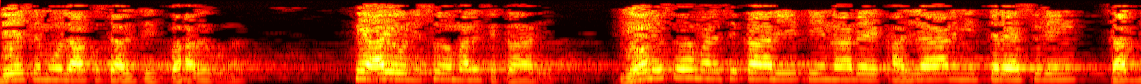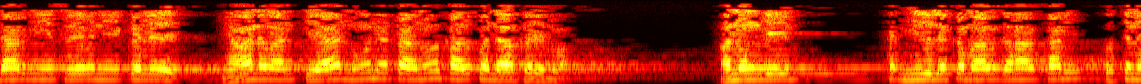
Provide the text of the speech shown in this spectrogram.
දේශමූල අකුසල් සිත් පහළ වුණා. මේ අයෝනිසෝ මනසිකාරී. යෝනිසෝ මනසිකාරී කියනාරේ කල්යාණ මිත්‍ර ඇසුරෙන් සද්ධර්මයේ ශ්‍රවණය කළ ඥානවන්තයා නුවණට අනුව කල්පනා කරනවා. අනුන්ගේ නිලක මල් ගහක් හරි ඔතන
